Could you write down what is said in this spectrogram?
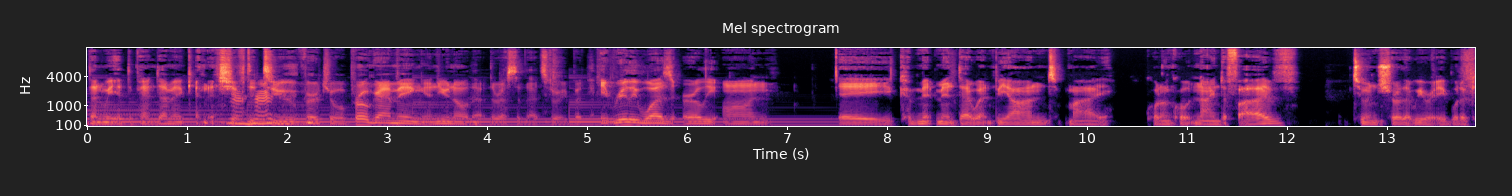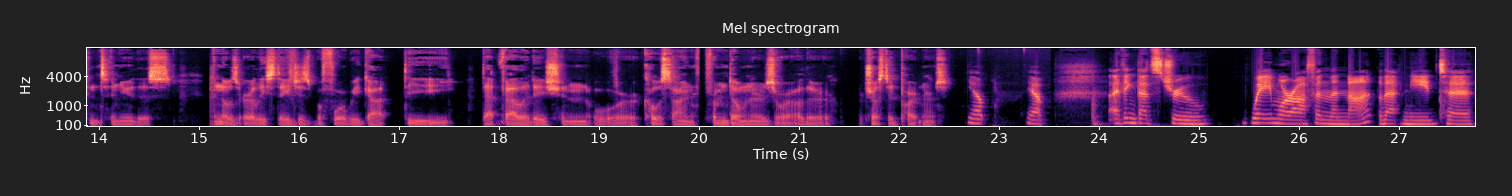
then we hit the pandemic and then shifted mm-hmm. to virtual programming. And you know that the rest of that story. But it really was early on a commitment that went beyond my quote unquote nine to five to ensure that we were able to continue this in those early stages before we got the that validation or cosign from donors or other trusted partners. Yep. Yep. I think that's true way more often than not. That need to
